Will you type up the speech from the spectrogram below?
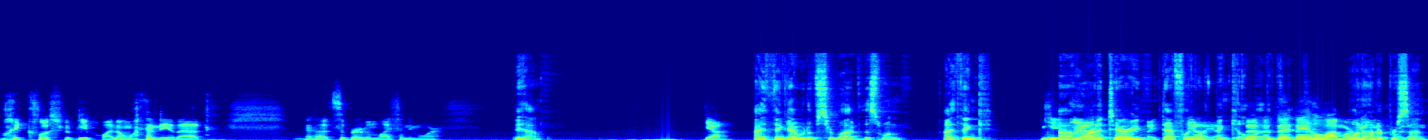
like closer to people. I don't want any of that that suburban life anymore. yeah. Yeah, I think I would have survived this one. I think Uh, yeah, Hereditary probably. definitely would have been killed the- they, they had a lot more. One hundred percent.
